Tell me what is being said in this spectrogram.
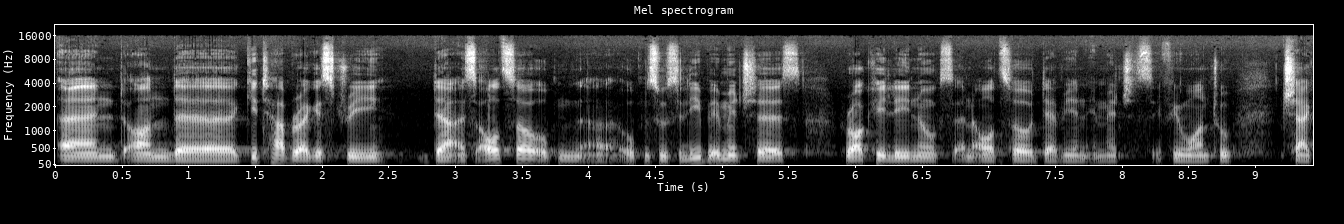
And on the GitHub registry, there is also Open, uh, OpenSUSE Leap images, Rocky Linux, and also Debian images if you want to check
